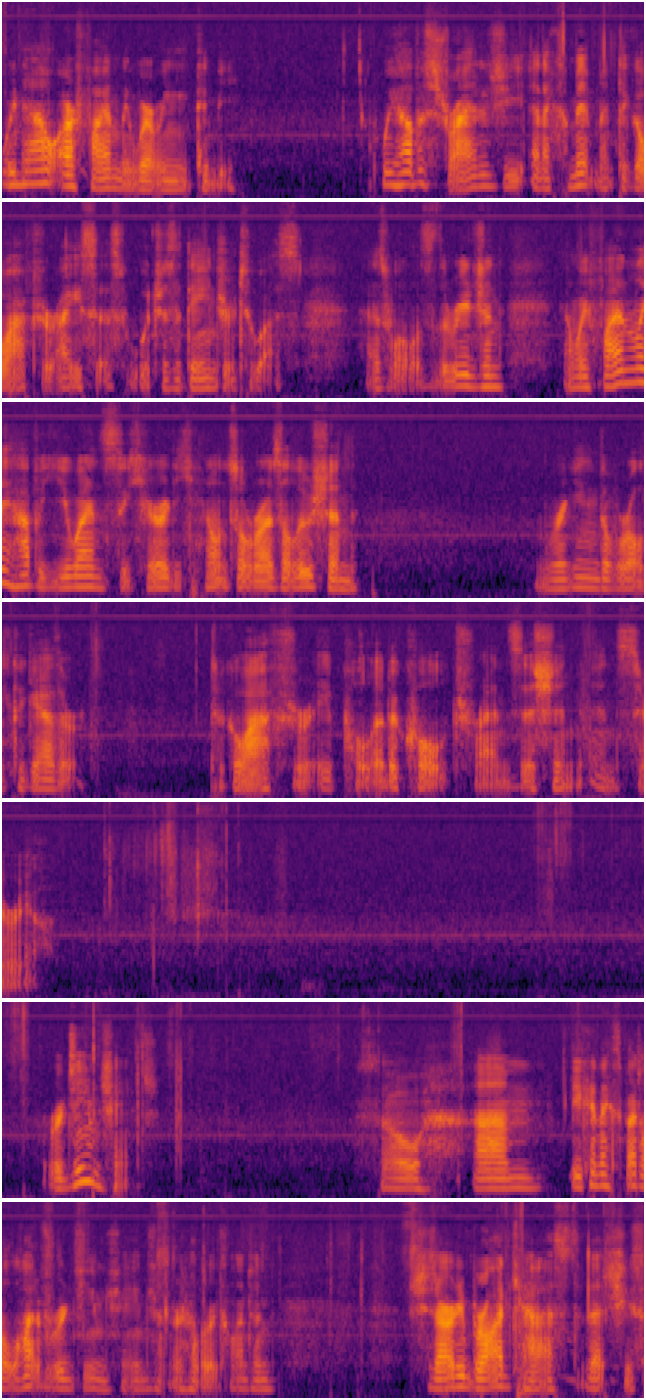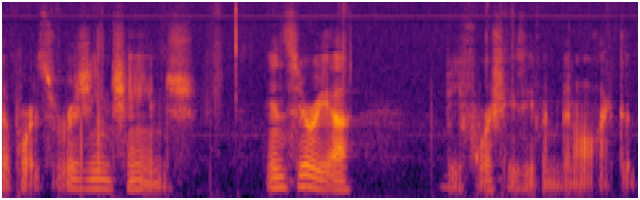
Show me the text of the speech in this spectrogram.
We now are finally where we need to be. We have a strategy and a commitment to go after ISIS, which is a danger to us, as well as the region, and we finally have a UN Security Council resolution bringing the world together to go after a political transition in Syria. Regime change. So, um, you can expect a lot of regime change under Hillary Clinton. She's already broadcast that she supports regime change in Syria before she's even been elected.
